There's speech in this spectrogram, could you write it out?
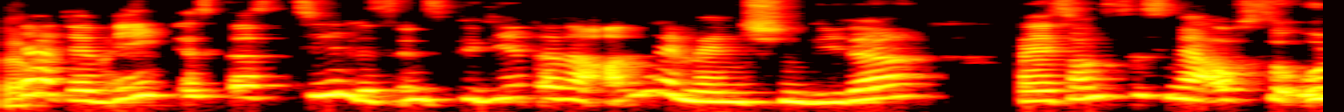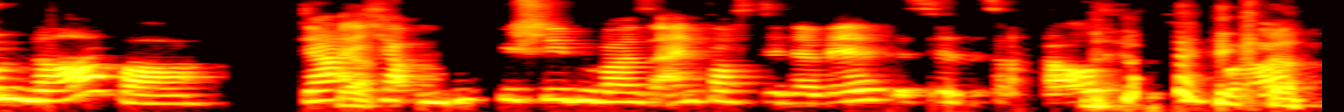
Ja. Ja, der Weg ist das Ziel. Das inspiriert dann andere Menschen wieder, weil sonst ist mir auch so unnahbar. Ja, Ja. ich habe ein Buch geschrieben, war das einfachste der Welt, ist jetzt raus. Super.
